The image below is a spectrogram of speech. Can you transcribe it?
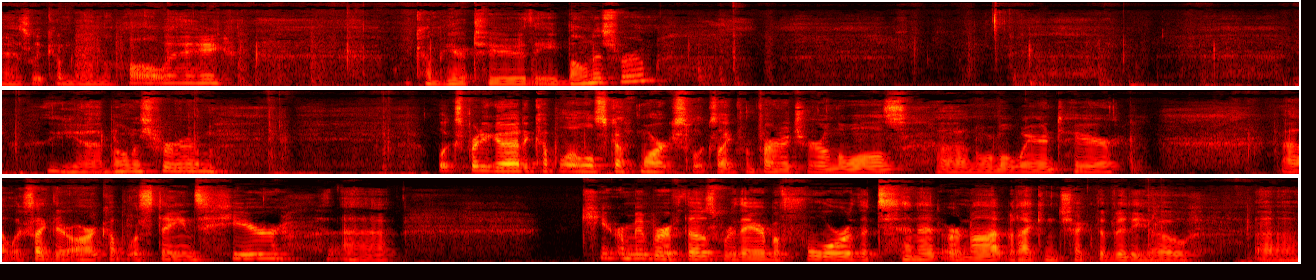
As we come down the hallway, we come here to the bonus room. The uh, bonus room looks pretty good. A couple of little scuff marks, looks like from furniture on the walls, uh, normal wear and tear. Uh, looks like there are a couple of stains here. Uh, can't remember if those were there before the tenant or not, but I can check the video uh,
